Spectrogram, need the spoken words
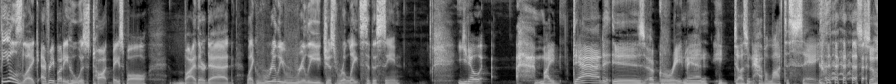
feels like everybody who was taught baseball by their dad, like really, really just relates to this scene. You know, my dad is a great man. He doesn't have a lot to say. so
